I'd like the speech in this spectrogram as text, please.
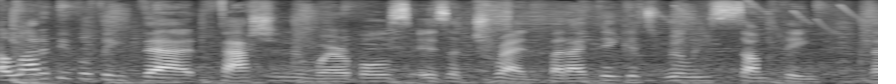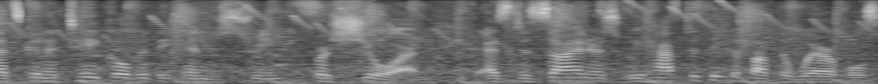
A lot of people think that fashion and wearables is a trend, but I think it's really something that's going to take over the industry for sure. As designers, we have to think about the wearables,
